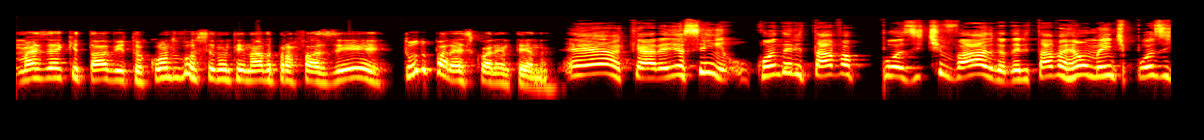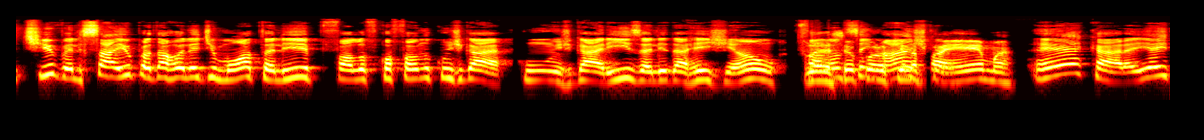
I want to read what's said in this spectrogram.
mas é que tá, Vitor. Quando você não tem nada para fazer, tudo parece quarentena. É, cara. E assim, quando ele tava positivado, quando ele tava realmente positivo, ele saiu para dar rolê de moto ali, falou, ficou falando com os, ga, com os garis ali da região, falando Desceu sem máscara. Ema. É, cara. E aí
